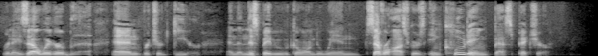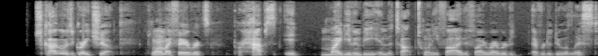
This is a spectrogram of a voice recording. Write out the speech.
Renee Zellweger, bleh, and Richard Gere. And then this baby would go on to win several Oscars, including Best Picture. Chicago is a great show. It's one of my favorites. Perhaps it might even be in the top 25 if I were ever to, ever to do a list.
